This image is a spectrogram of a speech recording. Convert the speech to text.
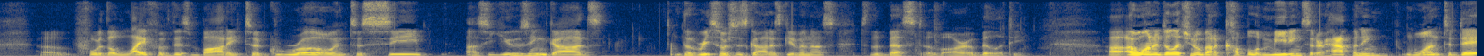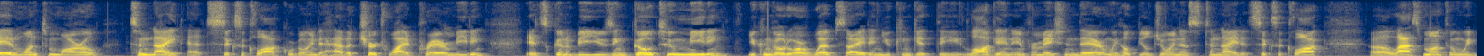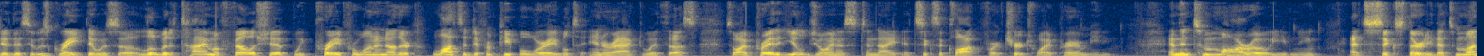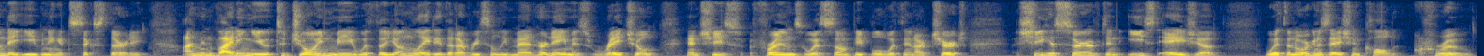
uh, for the life of this body to grow and to see us using God's, the resources God has given us to the best of our ability. Uh, I wanted to let you know about a couple of meetings that are happening, one today and one tomorrow. Tonight at 6 o'clock, we're going to have a church wide prayer meeting. It's going to be using GoToMeeting. You can go to our website and you can get the login information there. And we hope you'll join us tonight at 6 o'clock. Uh, last month when we did this, it was great. There was a little bit of time of fellowship. We prayed for one another. Lots of different people were able to interact with us. So I pray that you'll join us tonight at 6 o'clock for a church wide prayer meeting. And then tomorrow evening, at 6:30 that's Monday evening at 6:30 I'm inviting you to join me with a young lady that I've recently met. Her name is Rachel and she's friends with some people within our church. She has served in East Asia with an organization called Cru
